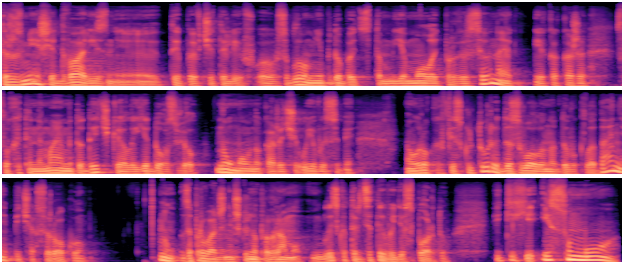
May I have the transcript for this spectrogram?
Ти розумієш, є два різні е, типи вчителів. Особливо мені подобається, там є молодь прогресивна, яка каже: слухайте, немає методички, але є дозвіл. Ну, умовно кажучи, уяви собі, на уроках фізкультури дозволено до викладання під час уроку ну, запровадження в шкільну програму близько 30 видів спорту, в яких є і сумо,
